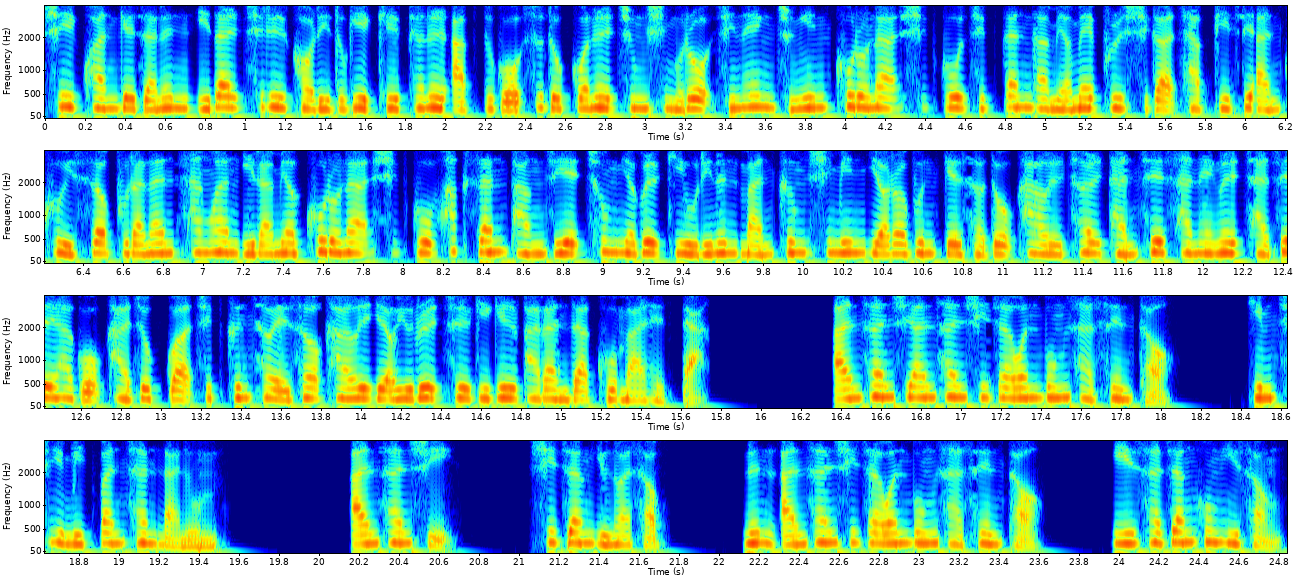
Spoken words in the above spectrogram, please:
시 관계자는 이달 7일 거리두기 개편을 앞두고 수도권을 중심으로 진행 중인 코로나19 집단 감염의 불씨가 잡히지 않고 있어 불안한 상황이라며 코로나19 확산 방지에 총력을 기울이는 만큼 시민 여러분께서도 가을철 단체 산행을 자제하고 가족과 집 근처에서 가을 여유를 즐기길 바란다고 말했다. 안산시 안산시 자원봉사센터 김치 밑반찬 나눔 안산시 시장 윤화섭 는 안산시 자원봉사센터 이사장 홍희성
